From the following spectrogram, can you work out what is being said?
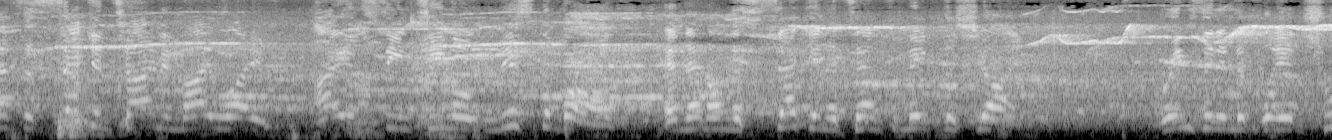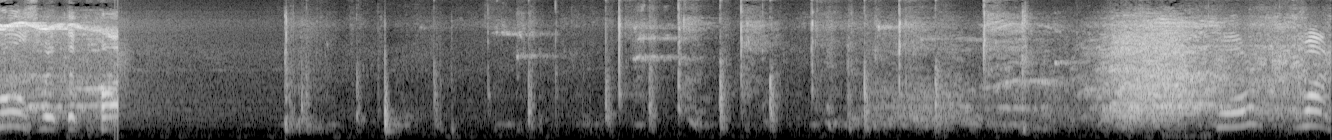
That's the second time in my life I have seen Timo miss the ball, and then on the second attempt to make the shot, brings it into play and Truls with the puck. Four. One.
